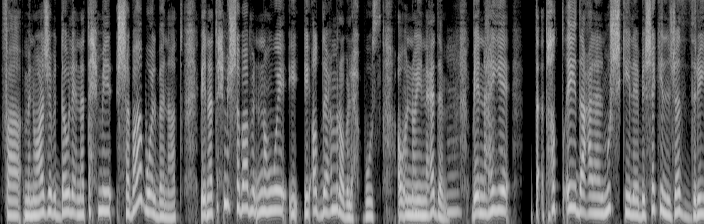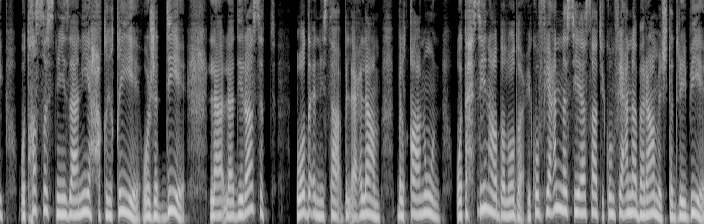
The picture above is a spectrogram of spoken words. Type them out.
فمن واجب الدولة أنها تحمي الشباب والبنات بأنها تحمي الشباب أنه هو يقضي عمره بالحبوس أو أنه ينعدم. بأنها هي تحط ايدها على المشكلة بشكل جذري وتخصص ميزانية حقيقية وجدية. لدراسه وضع النساء بالإعلام بالقانون وتحسين هذا الوضع. يكون في عنا سياسات يكون في عنا برامج تدريبية.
